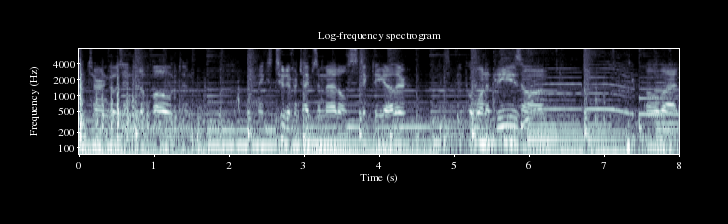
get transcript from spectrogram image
in turn goes into the boat and makes two different types of metal stick together. So if you put one of these on, all that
